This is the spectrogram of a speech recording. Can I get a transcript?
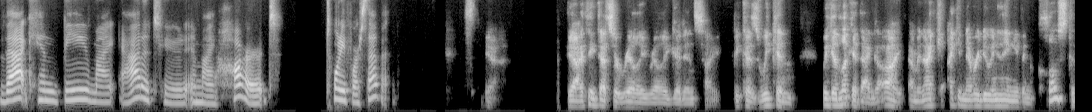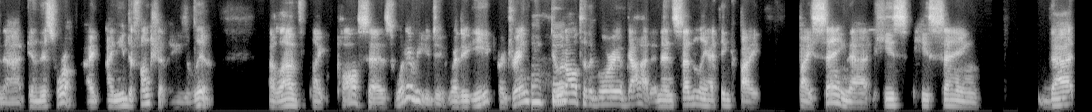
that can be my attitude in my heart 24 7 yeah yeah i think that's a really really good insight because we can we could look at that and go oh, I, I mean I, I can never do anything even close to that in this world. I, I need to function. I need to live. I love like paul says whatever you do whether you eat or drink mm-hmm. do it all to the glory of god. And then suddenly i think by by saying that he's he's saying that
